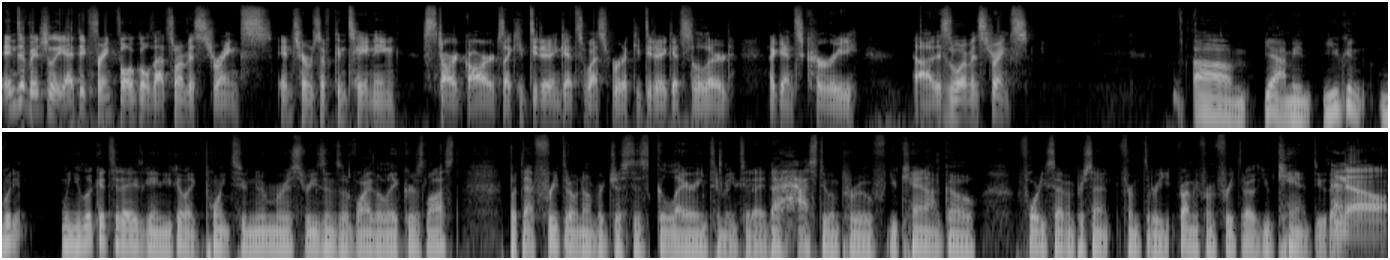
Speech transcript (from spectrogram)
individually, I think Frank Vogel that's one of his strengths in terms of containing star guards. Like he did it against Westbrook, he did it against Lillard, against Curry. Uh, this is one of his strengths. Um, yeah, I mean, you can when you- when you look at today's game, you can like point to numerous reasons of why the Lakers lost, but that free throw number just is glaring to me today. That has to improve. You cannot go forty-seven percent from three. I mean, from free throws, you can't do that. No,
